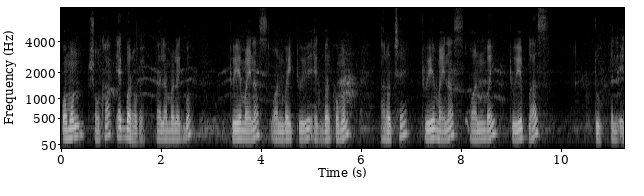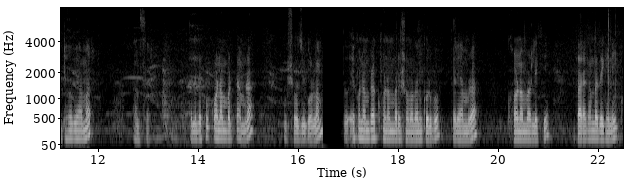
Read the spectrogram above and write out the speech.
কমন সংখ্যা একবার হবে। তাহলে আমরা লিখব two a minus one by two a একবার কমন, আর হচ্ছে two a minus one by two a plus two তাহলে এটা হবে আমার আনসার তাহলে দেখো, ক নাম্বারটা আমরা খুব সহজে করলাম। তো এখন আমরা খ নাম্বারের সমাধান করব। তাহলে আমরা খ নাম্বার লিখি। তার আগে আমরা দেখে নিই, খ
